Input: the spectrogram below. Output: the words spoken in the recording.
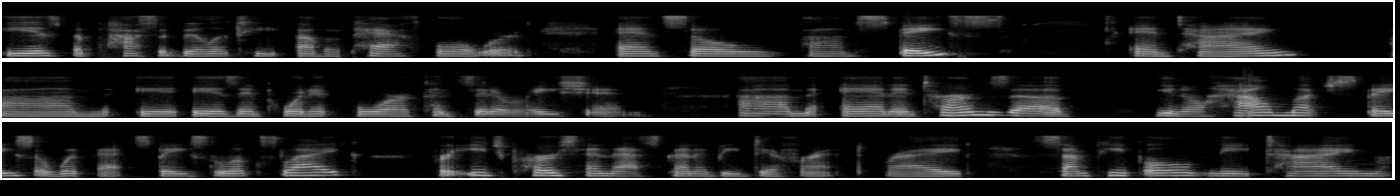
is the possibility of a path forward. And so um, space and time um, is important for consideration. Um, and in terms of, you know, how much space or what that space looks like, for each person, that's going to be different, right? Some people need time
